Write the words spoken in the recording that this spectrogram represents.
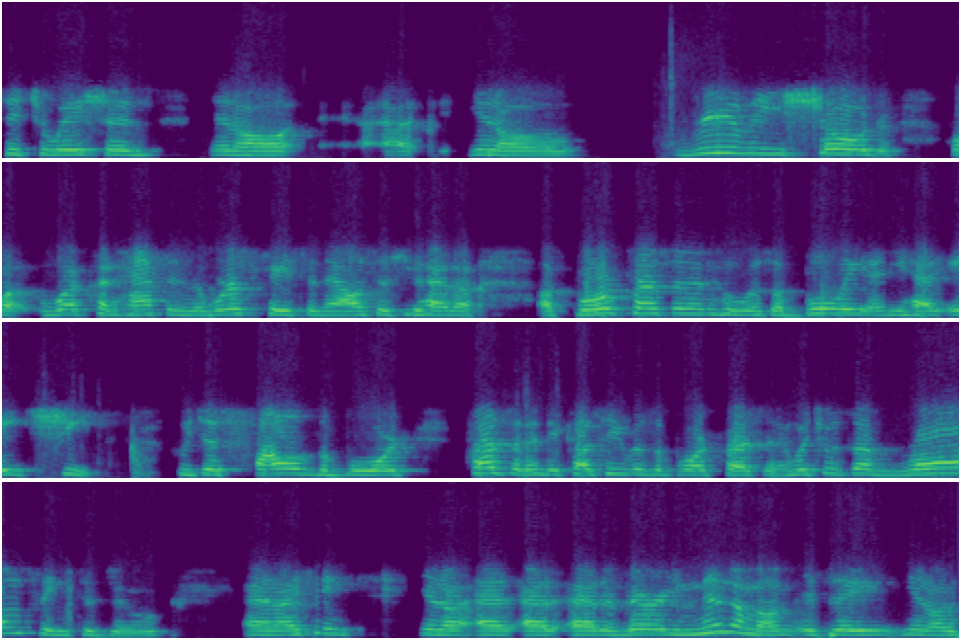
situation, you know, uh, you know, really showed what, what could happen in the worst case analysis. You had a, a board president who was a bully and you had eight sheep who just followed the board president because he was a board president, which was a wrong thing to do. And I think, you know, at, at, at a very minimum, if they, you know,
